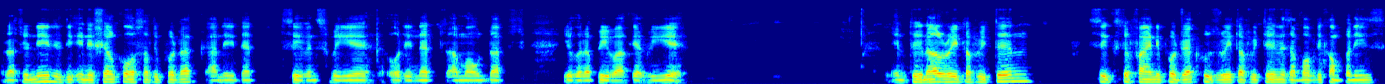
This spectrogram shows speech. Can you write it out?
that you need is the initial cost of the product and the net savings per year or the net amount that you're going to pay back every year. Internal rate of return seeks to find a project whose rate of return is above the company's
